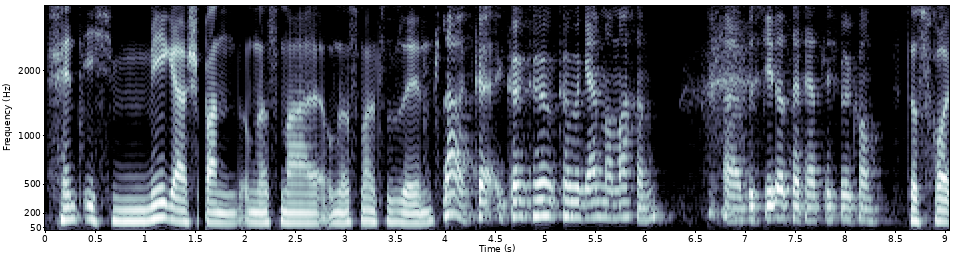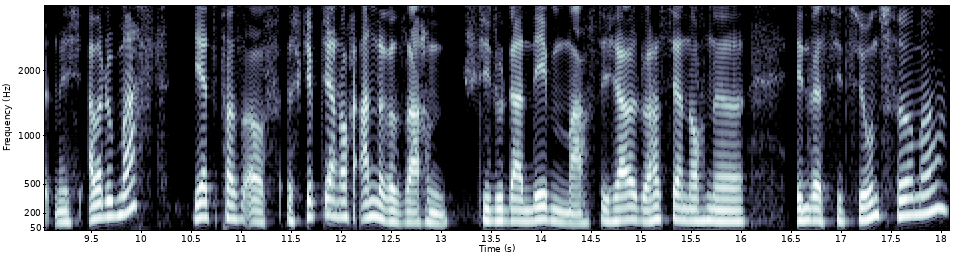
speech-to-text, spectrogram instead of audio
fände ich mega spannend, um das mal, um das mal zu sehen. Klar, können, können wir gerne mal machen. Äh, bist jederzeit herzlich willkommen. Das freut mich. Aber du machst, jetzt pass auf, es gibt ja, noch andere Sachen, die du daneben machst. Ich habe, du hast ja noch eine Investitionsfirma.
